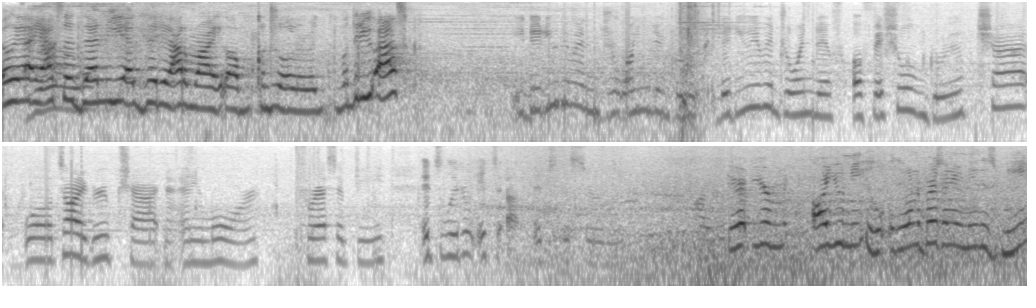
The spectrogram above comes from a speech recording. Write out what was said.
I accidentally exited out of my um controller. What did you ask? Did you even join the group? Did you even join the official group chat? Well, it's not a group chat anymore for SFG. It's literally it's uh, it's the server. You're you're all you need. The only person you need is me.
